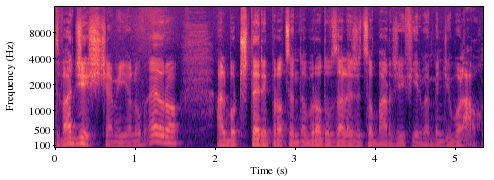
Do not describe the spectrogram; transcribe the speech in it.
20 milionów euro albo 4% obrotów, zależy co bardziej firmę będzie bolało.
